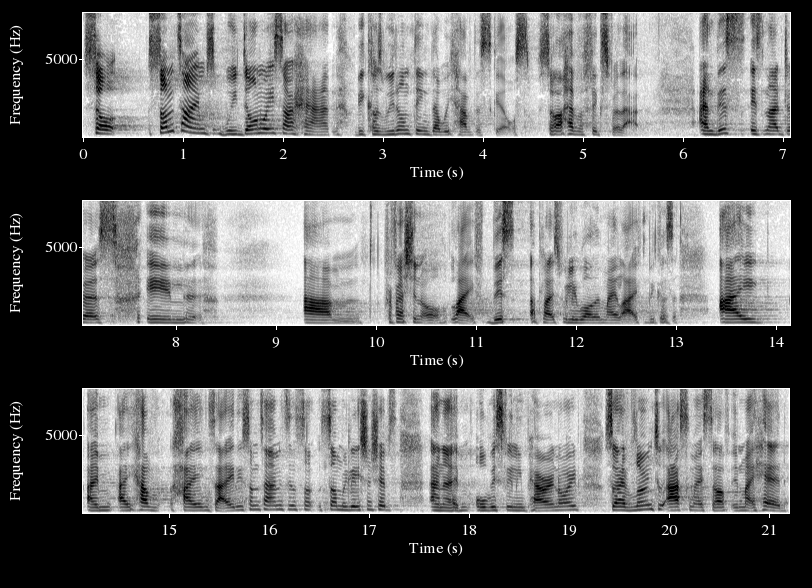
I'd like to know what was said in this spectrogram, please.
So sometimes we don't raise our hand because we don't think that we have the skills. So I have a fix for that. And this is not just in um, professional life. This applies really well in my life because I I'm, i have high anxiety sometimes in some, some, relationships, and I'm always feeling paranoid. So I've learned to ask myself in my head,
